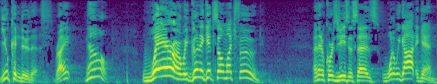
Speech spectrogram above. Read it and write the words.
You can do this, right? No. Where are we going to get so much food? And then, of course, Jesus says, What do we got again?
